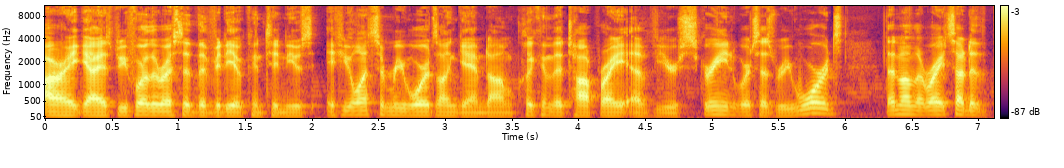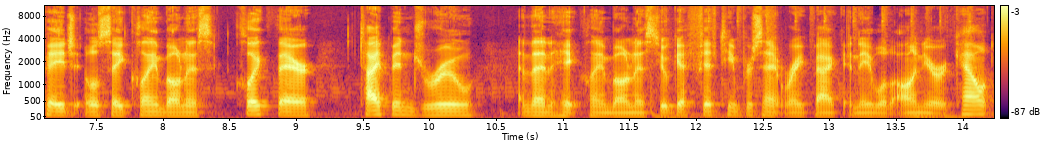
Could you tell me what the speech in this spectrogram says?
Alright guys, before the rest of the video continues, if you want some rewards on Gamdom, click in the top right of your screen where it says rewards, then on the right side of the page it will say claim bonus, click there, type in Drew, and then hit claim bonus. You'll get 15% rake back enabled on your account,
